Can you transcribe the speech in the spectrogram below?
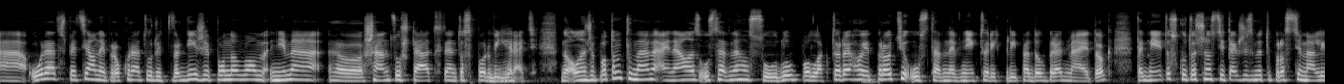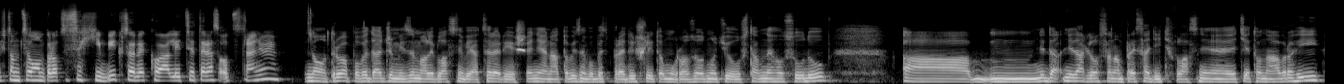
a úrad špeciálnej prokuratúry tvrdí, že po novom nemá e, šancu štát tento spor mm-hmm. vyhrať. No lenže potom tu máme aj nález ústavného súdu, podľa ktorého je protiústavné v niektorých prípadoch brať majetok. Tak nie je to v skutočnosti tak, že sme tu proste mali v tom celom procese chyby, ktoré koalícia teraz odstraňuje? No, treba povedať, že my sme mali vlastne viaceré riešenia. Na to by sme vôbec predišli tomu rozhodnutiu ústavného súdu a mm, nedarilo sa nám presadiť vlastne tieto návrhy.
